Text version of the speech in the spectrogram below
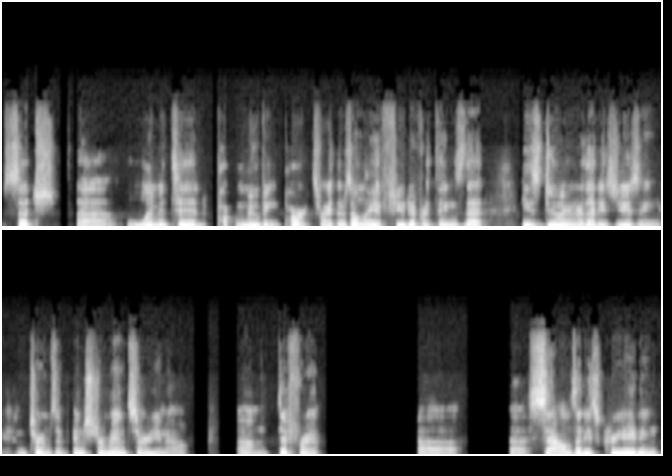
such uh, limited par- moving parts, right? There's only a few different things that he's doing or that he's using in terms of instruments or you know um, different uh, uh, sounds that he's creating.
